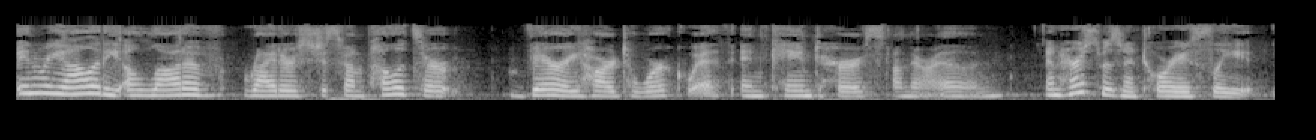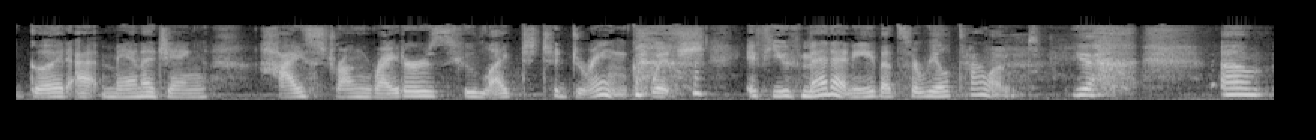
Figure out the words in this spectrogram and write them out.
in reality, a lot of writers just found Pulitzer very hard to work with and came to Hearst on their own. And Hearst was notoriously good at managing high strung writers who liked to drink, which, if you've met any, that's a real talent. Yeah. Um,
